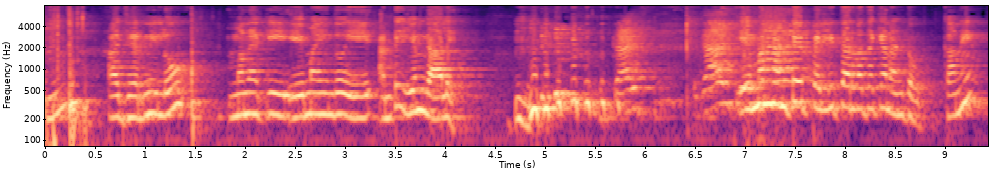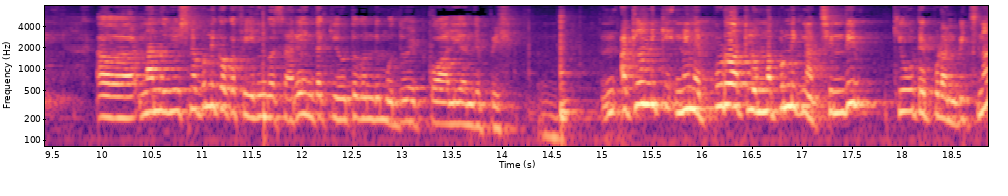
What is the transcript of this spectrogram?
ఉమ్, ఆ జర్నీలో మనకి ఏమైందో ఏ అంటే ఏం కాలే Guys, guys, ఏమన్నా? అంటే పెళ్ళి తర్వాతకే అని అంటావు. కానీ నన్ను చూసినప్పుడు నీకు ఒక ఫీలింగ్ వస్తారు ఇంత క్యూట్గా ఉంది ముద్దు పెట్టుకోవాలి అని చెప్పేసి. అట్లా నీకు నేను ఎప్పుడు అట్లా ఉన్నప్పుడు నీకు నచ్చింది క్యూట్ ఎప్పుడు అనిపించినా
